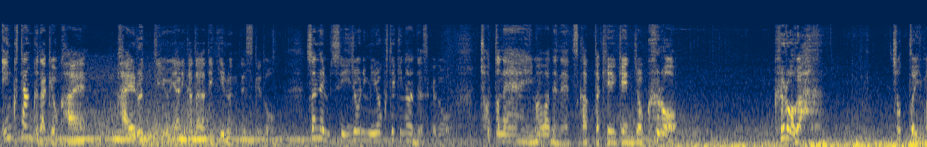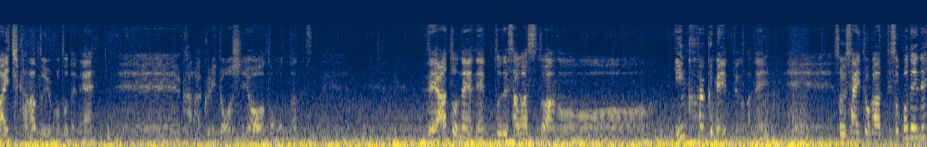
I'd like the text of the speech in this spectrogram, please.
インクタンクだけを変え、変えるっていうやり方ができるんですけど、それね、非常に魅力的なんですけど、ちょっとね、今までね、使った経験上、黒、黒が ちょっといまいちかなということでね、えー、カラくりどうしようと思ったんですね。で、あとね、ネットで探すと、あのー、インク革命っていうのがね、えー、そういうサイトがあって、そこでね、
